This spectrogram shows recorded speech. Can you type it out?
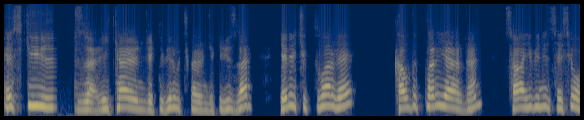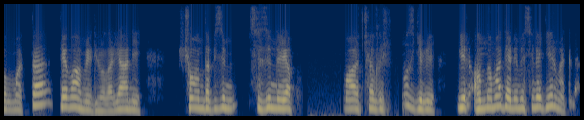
Eski yüzler, iki ay önceki, bir buçuk ay önceki yüzler gene çıktılar ve kaldıkları yerden sahibinin sesi olmakta devam ediyorlar. Yani şu anda bizim sizinle yapmaya çalıştığımız gibi bir anlama denemesine girmediler.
